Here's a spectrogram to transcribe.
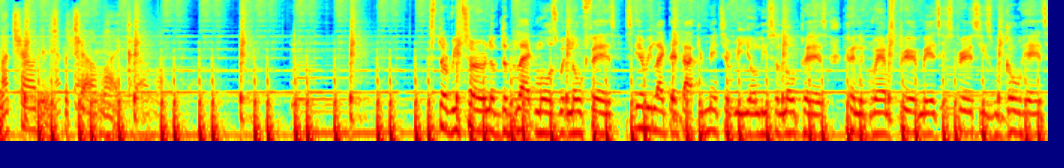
not childish, but childlike. It's the return of the Blackmores with no fans. It's eerie like that documentary on Lisa Lopes. Pentagrams, pyramids, conspiracies with go heads.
